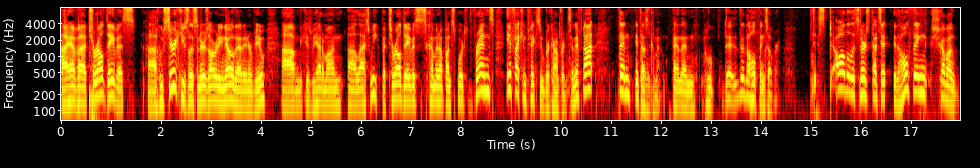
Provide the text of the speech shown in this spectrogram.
I have uh, Terrell Davis, uh, who Syracuse listeners already know that interview um, because we had him on uh, last week. But Terrell Davis is coming up on Sports with Friends. If I can fix Uber conference, and if not, then it doesn't come out, and then who the, the, the whole thing's over this- all the listeners. That's it. The whole thing. Come on,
